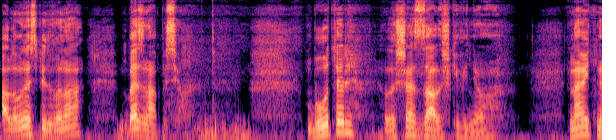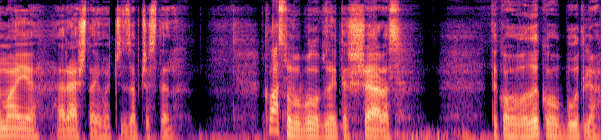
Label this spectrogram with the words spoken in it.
але вони з-під вина без написів. Бутель лише залишки від нього. Навіть немає решта його запчастин. Класно би було б знайти ще раз такого великого бутля.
